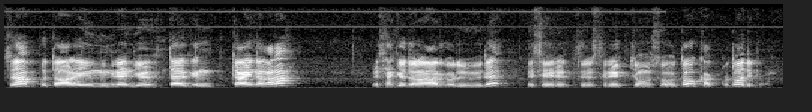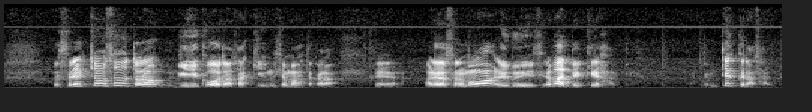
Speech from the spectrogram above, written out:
スワップとアレイミニレンジを使いながら、先ほどのアルゴリズムで整列するセレクションソートを書くことができます。セレクションソートの疑似コードはさっき見せましたから、えー、あれはそのまま Ruby にすればできるはずです。やってみてください。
